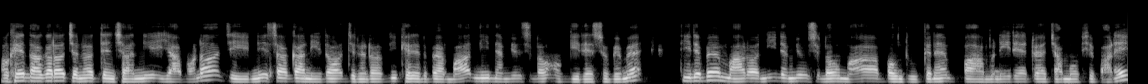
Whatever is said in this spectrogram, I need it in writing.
โอเคဒါကတော့ကျွန်တော်တင်ချာနေ့အရာပေါ့နော်ဒီနေ့စကနေတော့ကျွန်တော်တို့ပြီးခဲ့တဲ့တစ်ပတ်မှာနီးနှမျိုးစလုံးအုပ်ကြည့်တယ်ဆိုပေမဲ့ဒီတစ်ပတ်မှာတော့နီးနှမျိုးစလုံးမှာပုံတူကနန်းပါမနေတဲ့အတွက်ကြောင့်မို့ဖြစ်ပါတယ်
